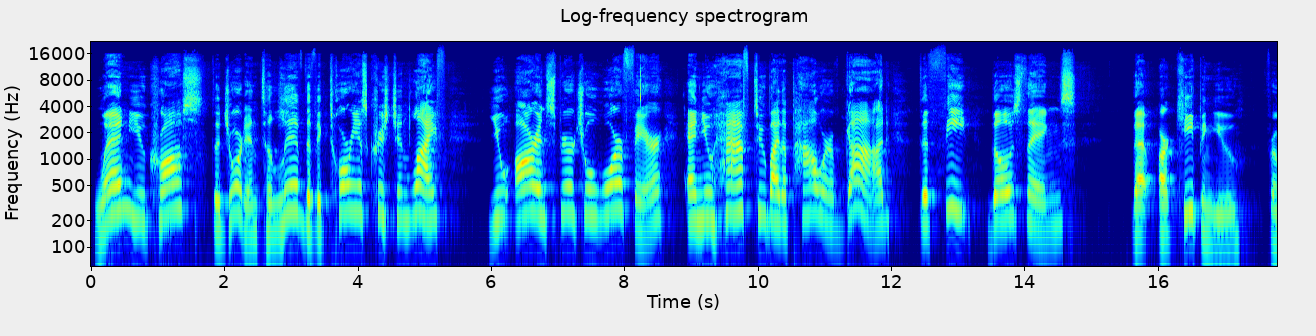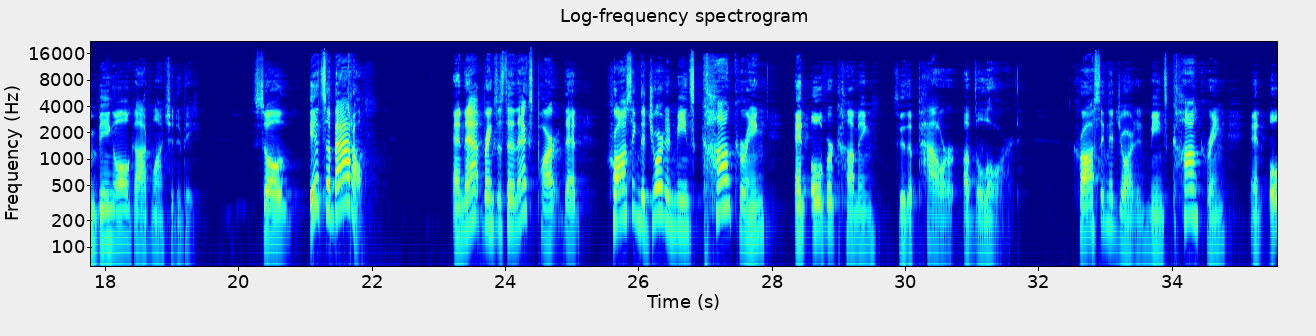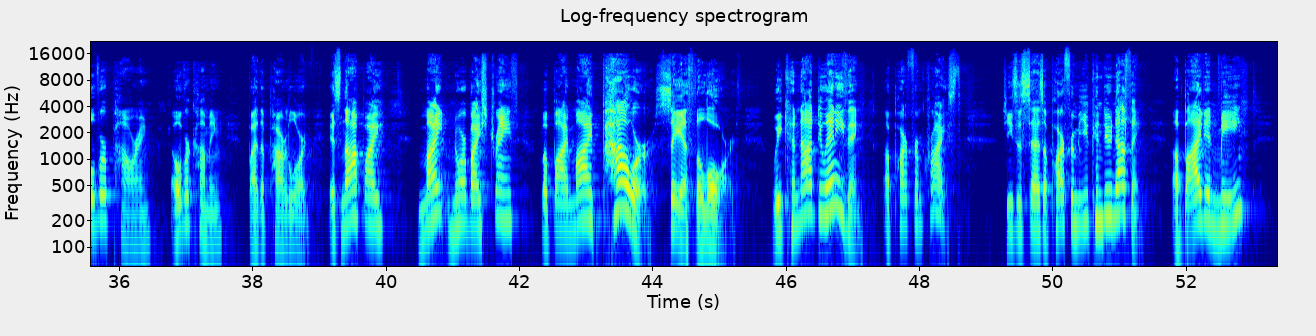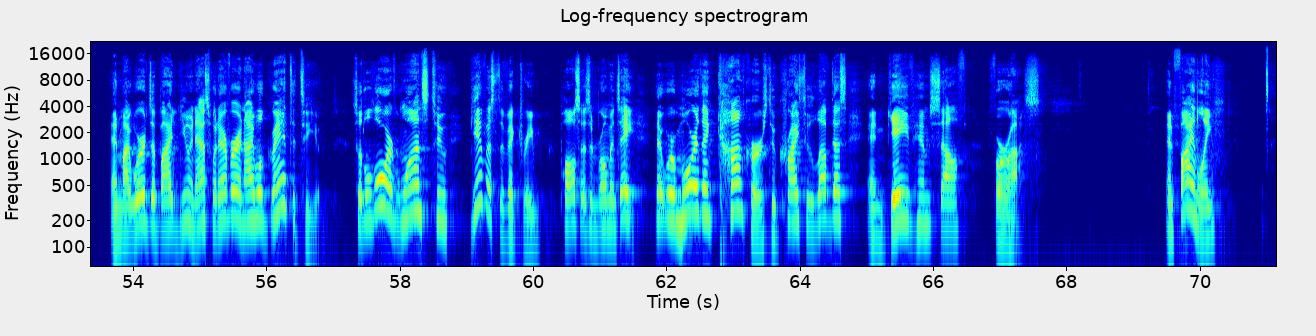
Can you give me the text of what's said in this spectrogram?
when you cross the Jordan to live the victorious Christian life, you are in spiritual warfare and you have to, by the power of God, defeat those things that are keeping you from being all God wants you to be. So it's a battle. And that brings us to the next part that crossing the Jordan means conquering and overcoming through the power of the Lord. Crossing the Jordan means conquering and overpowering, overcoming by the power of the Lord. It's not by might nor by strength, but by my power, saith the Lord. We cannot do anything apart from Christ. Jesus says, Apart from me, you can do nothing. Abide in me, and my words abide in you, and ask whatever, and I will grant it to you. So the Lord wants to give us the victory. Paul says in Romans 8 that we're more than conquerors through Christ who loved us and gave himself for us. And finally,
